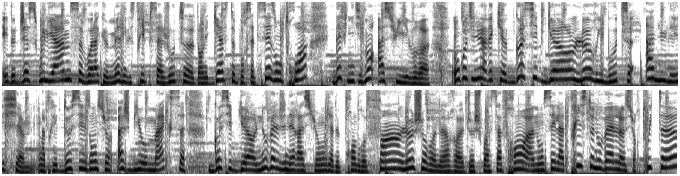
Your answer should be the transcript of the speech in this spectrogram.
et de Jess Williams, voilà que Meryl Streep s'ajoute dans les guests pour cette saison saison 3 définitivement à suivre. On continue avec Gossip Girl, le reboot annulé. Après deux saisons sur HBO Max, Gossip Girl Nouvelle Génération vient de prendre fin. Le showrunner Joshua Safran a annoncé la triste nouvelle sur Twitter.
